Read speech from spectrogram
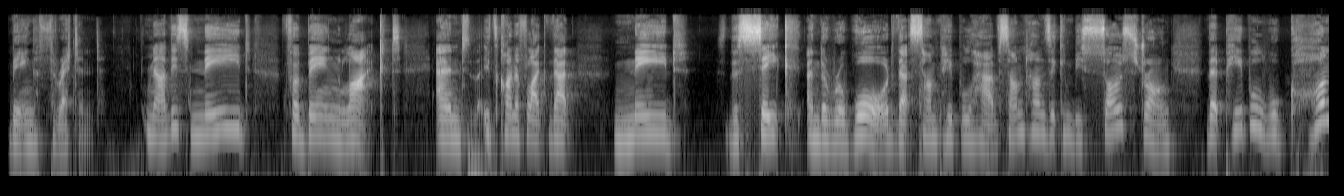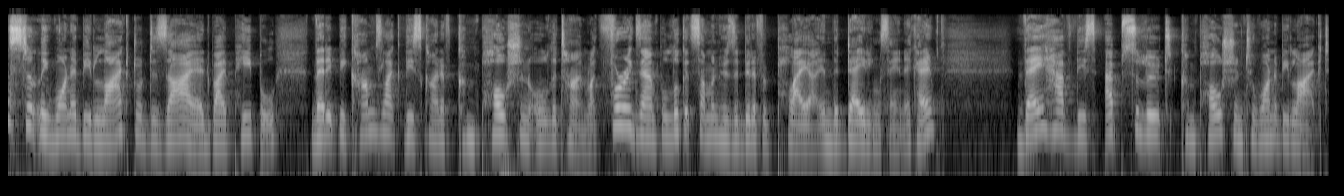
being threatened. Now, this need for being liked, and it's kind of like that need the seek and the reward that some people have, sometimes it can be so strong that people will constantly want to be liked or desired by people that it becomes like this kind of compulsion all the time. Like, for example, look at someone who's a bit of a player in the dating scene, okay? They have this absolute compulsion to want to be liked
